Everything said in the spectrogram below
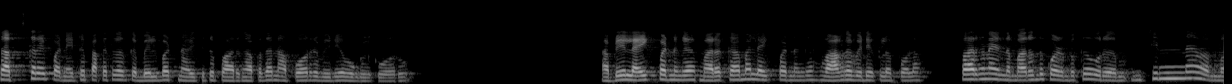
சப்ஸ்கிரைப் பண்ணிவிட்டு பக்கத்தில் இருக்க பெல் பட்டன் அழுத்திட்டு பாருங்கள் அப்போ தான் நான் போடுற வீடியோ உங்களுக்கு வரும். அப்படியே லைக் பண்ணுங்கள் மறக்காமல் லைக் பண்ணுங்கள் வாங்க வீடியோக்குள்ளே போகலாம் பாருங்கண்ணா நான் இந்த மருந்து குழம்புக்கு ஒரு சின்ன ம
